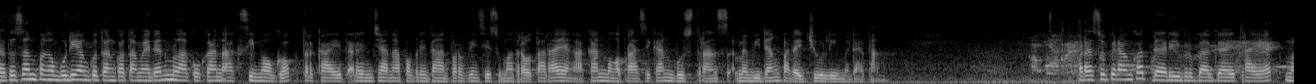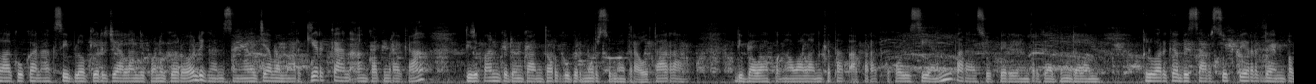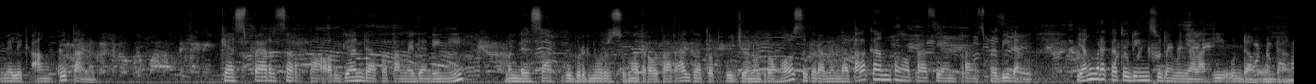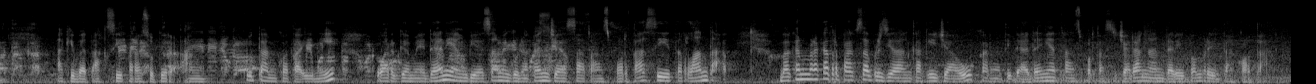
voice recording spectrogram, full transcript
Ratusan pengemudi angkutan kota Medan melakukan aksi mogok terkait rencana pemerintahan Provinsi Sumatera Utara yang akan mengoperasikan bus Trans Mebidang pada Juli mendatang. Para supir angkot dari berbagai trayek melakukan aksi blokir jalan di Ponegoro dengan sengaja memarkirkan angkot mereka di depan gedung kantor Gubernur Sumatera Utara. Di bawah pengawalan ketat aparat kepolisian, para supir yang tergabung dalam keluarga besar supir dan pemilik angkutan Kesper serta Organda Kota Medan ini mendesak Gubernur Sumatera Utara Gatot Pujo Nugroho segera membatalkan pengoperasian Transmebidang yang mereka tuding sudah menyalahi undang-undang. Akibat aksi para supir angkutan kota ini, warga Medan yang biasa menggunakan jasa transportasi terlantar. Bahkan mereka terpaksa berjalan kaki jauh karena tidak adanya transportasi cadangan dari pemerintah kota.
